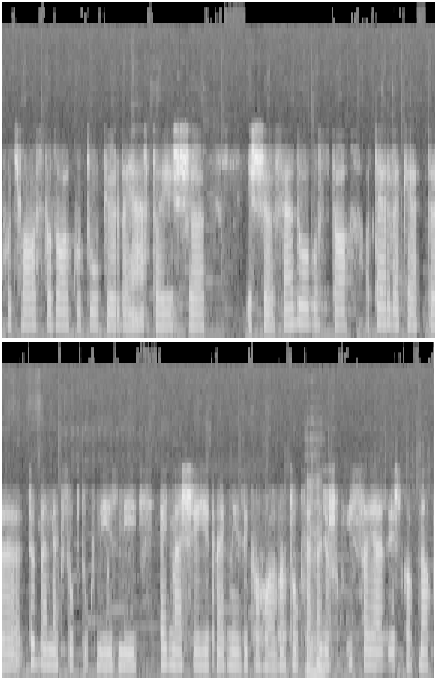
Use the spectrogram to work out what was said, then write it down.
hogyha azt az alkotó körbejárta és és feldolgozta. A terveket többen meg szoktuk nézni, egymáséjét megnézik a hallgatók, tehát mm. nagyon sok visszajelzést kapnak,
